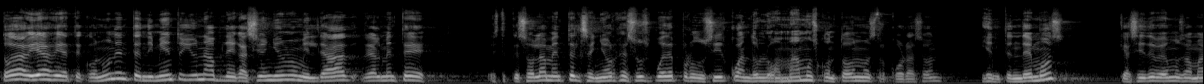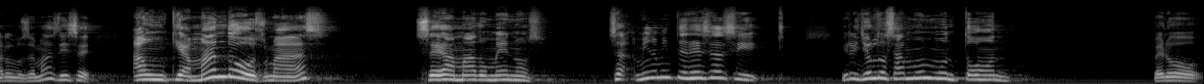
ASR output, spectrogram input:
todavía, fíjate, con un entendimiento y una abnegación y una humildad realmente este, que solamente el Señor Jesús puede producir cuando lo amamos con todo nuestro corazón y entendemos que así debemos amar a los demás. Dice, aunque amándoos más, sea amado menos. O sea, a mí no me interesa si, miren, yo los amo un montón, pero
